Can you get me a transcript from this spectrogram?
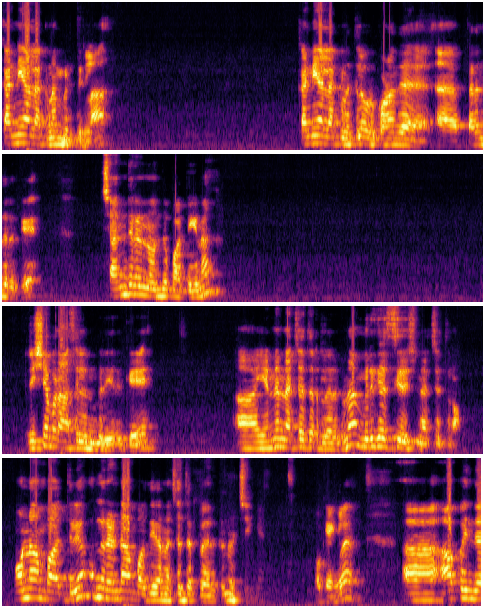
கன்னியா லக்னம் எடுத்துக்கலாம். கன்னியா லக்னத்துல ஒரு குழந்தை பிறந்திருக்கு. சந்திரன் வந்து பாத்தீங்கன்னா ரிஷப என்பது இருக்கு. என்ன நட்சத்திரத்துல இருக்குன்னா மிருகசீரிஷ் நட்சத்திரம். ஒன்னாம் பாதத்திலயும் இல்ல ரெண்டாம் பாதத்திலயும் நட்சத்திரத்துல இருக்குன்னு வச்சுங்க ஓகேங்களா? ஆஹ் அப்ப இந்த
